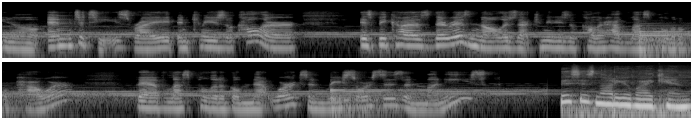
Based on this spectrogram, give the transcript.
you know, entities, right, in communities of color, is because there is knowledge that communities of color have less political power they have less political networks and resources and monies. This is Nadia. Kim.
